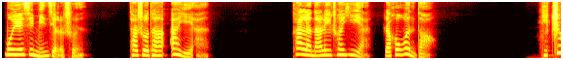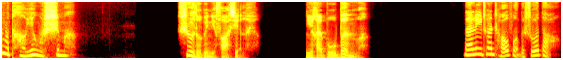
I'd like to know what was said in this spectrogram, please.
莫渊熙抿紧了唇，他说他碍眼。看了南离川一眼，然后问道：“你这么讨厌我是吗？”这都被你发现了呀，你还不笨吗？南离川嘲讽的说道。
